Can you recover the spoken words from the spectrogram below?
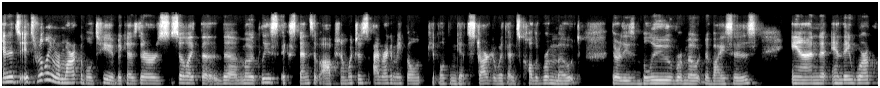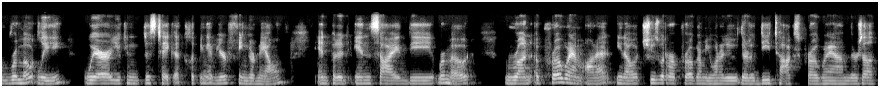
and it's it's really remarkable too because there's so like the the most least expensive option, which is I recommend people people can get started with it. It's called the remote. There are these blue remote devices, and and they work remotely where you can just take a clipping of your fingernail and put it inside the remote run a program on it you know choose whatever program you want to do. There's a detox program there's a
